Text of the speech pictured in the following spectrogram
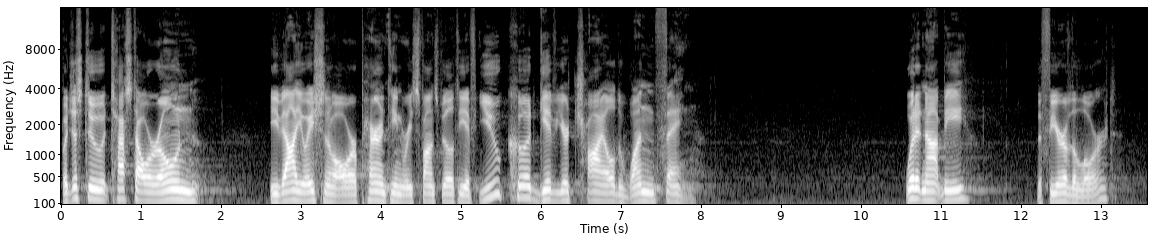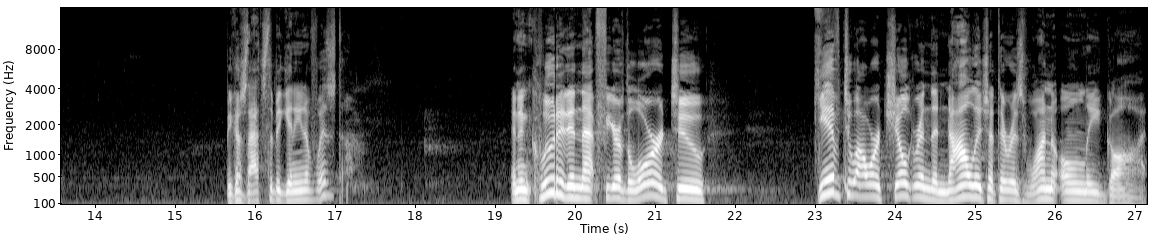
but just to test our own evaluation of our parenting responsibility, if you could give your child one thing, would it not be the fear of the Lord? Because that's the beginning of wisdom. And included in that fear of the Lord to give to our children the knowledge that there is one only God,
